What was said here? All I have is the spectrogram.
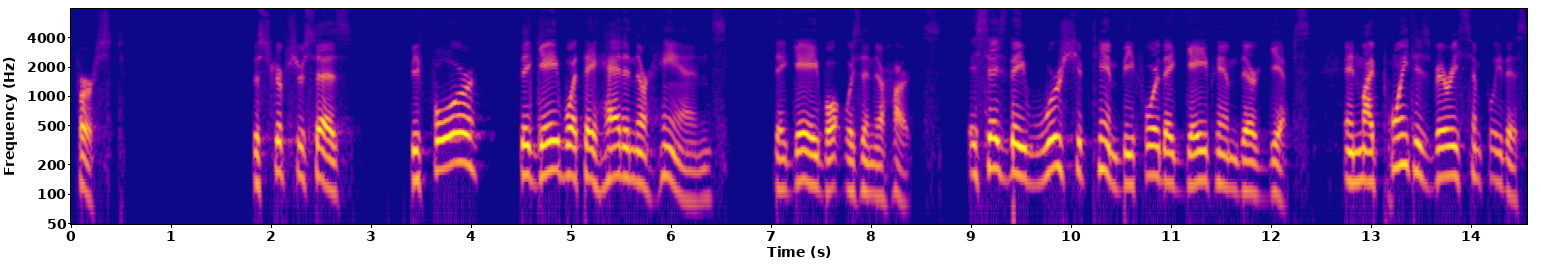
first. The scripture says, before they gave what they had in their hands, they gave what was in their hearts. It says they worshiped him before they gave him their gifts. And my point is very simply this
